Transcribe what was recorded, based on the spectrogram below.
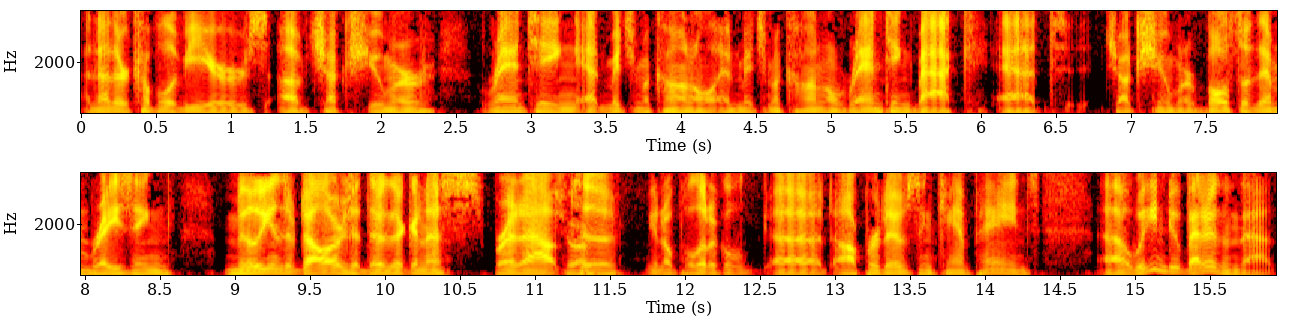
another couple of years of Chuck Schumer ranting at Mitch McConnell and Mitch McConnell ranting back at Chuck Schumer, both of them raising millions of dollars that they're, they're going to spread out Sure. to you know political uh, operatives and campaigns. Uh, we can do better than that,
